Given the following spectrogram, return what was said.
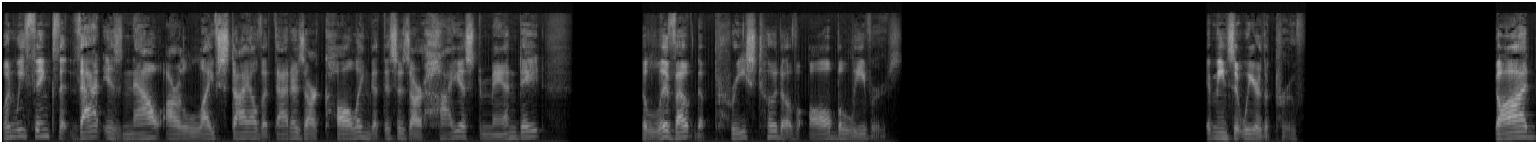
when we think that that is now our lifestyle, that that is our calling, that this is our highest mandate to live out the priesthood of all believers, it means that we are the proof. God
